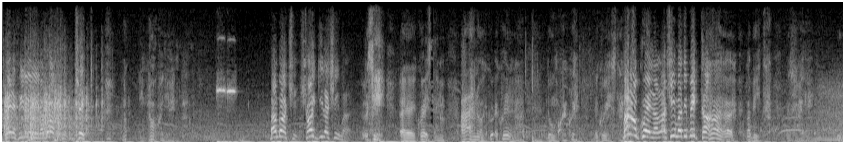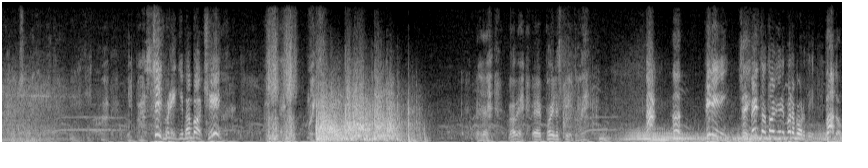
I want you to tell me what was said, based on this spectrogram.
Bene, filini, la blocchi. Sì. No, innocua diventa. Bambocci, sciogli la cima. Sì, è questa, no? Ah, no, è, que- è quella. Dunque, que- è questa. Ma non quella, la cima di bitta. Ah, eh, la bitta. Dunque, la cima di bitta. Vieni di qua, poi passi. Si sbrighi, bambocci. Ecco, questa. Eh, vabbè, eh, poi le spiego, eh. Ah, ah, filini, Sì. metto a togliere i parabordi. Vado.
